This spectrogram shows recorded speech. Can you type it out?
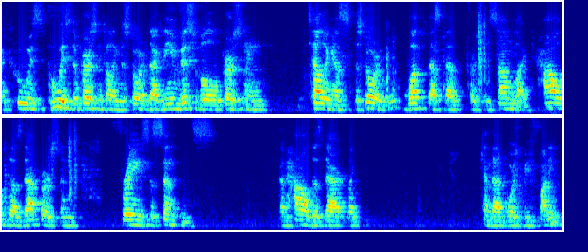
Like who is who is the person telling the story? Like the invisible person telling us the story. What does that person sound like? How does that person phrase a sentence? And how does that like can that voice be funny?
